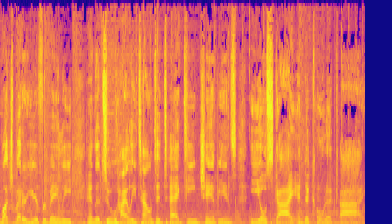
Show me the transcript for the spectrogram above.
much better year for Bayley and the two highly talented tag team champions, Iyo Sky and Dakota Kai.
